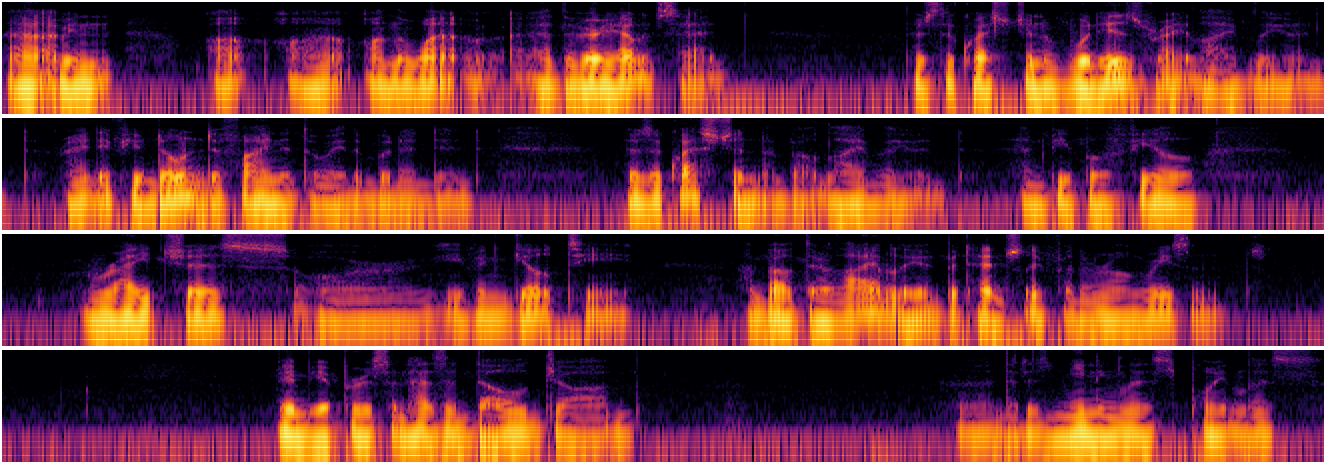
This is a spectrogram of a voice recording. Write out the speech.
Uh, I mean, uh, uh, on the one, at the very outset, there's the question of what is right livelihood, right? If you don't define it the way the Buddha did, there's a question about livelihood, and people feel righteous or even guilty about their livelihood, potentially for the wrong reasons. Maybe a person has a dull job uh, that is meaningless, pointless,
